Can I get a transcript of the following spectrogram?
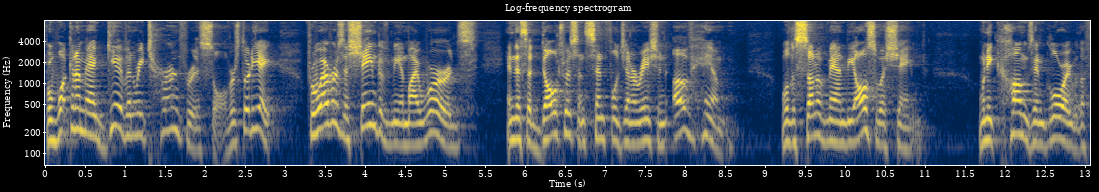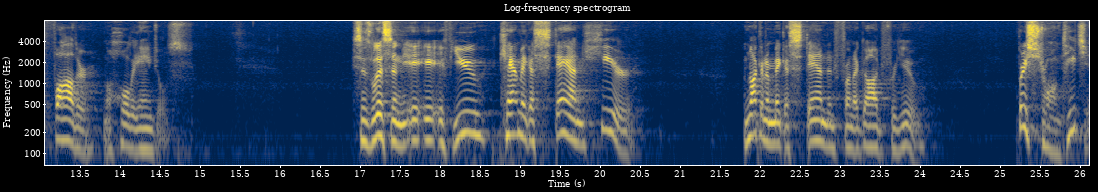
For what can a man give in return for his soul? Verse 38 For whoever is ashamed of me and my words in this adulterous and sinful generation, of him will the Son of Man be also ashamed when he comes in glory with the Father and the holy angels. He says, Listen, if you can't make a stand here, I'm not going to make a stand in front of God for you. Pretty strong teaching.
